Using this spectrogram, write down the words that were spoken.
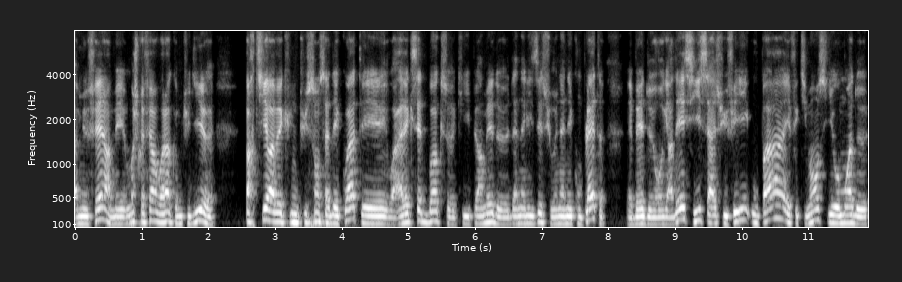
à, mieux faire, mais moi, je préfère, voilà, comme tu dis, partir avec une puissance adéquate et avec cette box qui permet d'analyser sur une année complète, eh ben, de regarder si ça a suffi ou pas. Effectivement, si au mois de,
